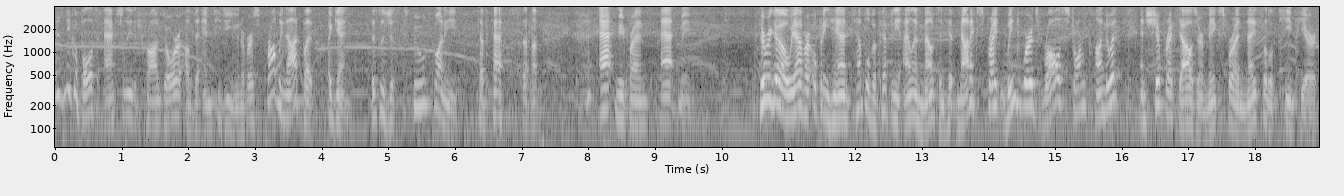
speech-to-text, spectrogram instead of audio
Is Nicol Bolas actually the Trogdor of the MTG universe? Probably not, but again, this was just too funny to pass up. At me, friends, at me. Here we go. We have our opening hand Temple of Epiphany, Island Mountain, Hypnotic Sprite, Winged Words, Ral Storm Conduit, and Shipwreck Dowser makes for a nice little keep here.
